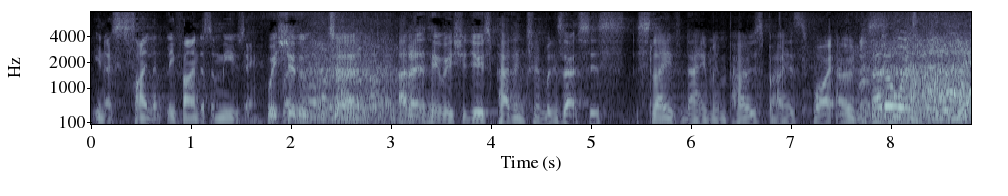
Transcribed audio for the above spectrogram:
you know, silently find us amusing. We but- shouldn't. Uh, I don't think we should use Paddington because that's his slave name imposed by his white owners. That always bothered me.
